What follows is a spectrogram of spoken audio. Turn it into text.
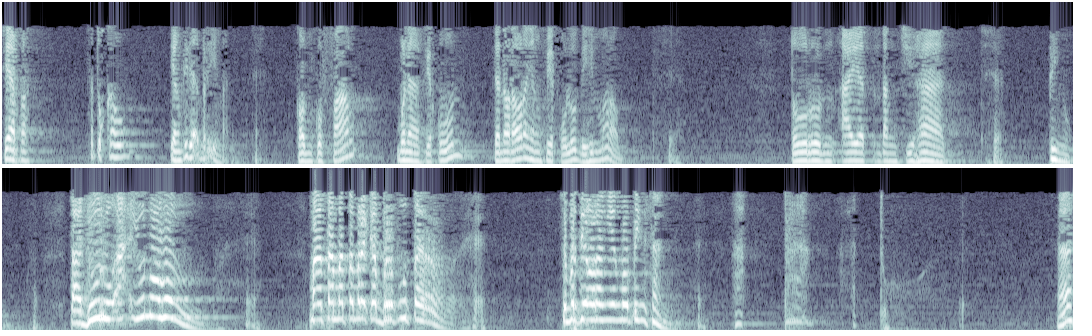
Siapa? Satu kaum yang tidak beriman. Kaum kufar, munafiqun, dan orang-orang yang fi qulubihim marad turun ayat tentang jihad. Bingung. Taduru a'yunuhum. Mata-mata mereka berputar. Seperti orang yang mau pingsan. Perang. Aduh. Hah?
